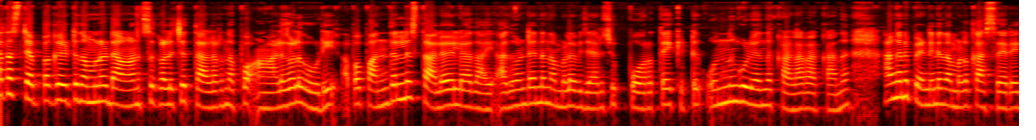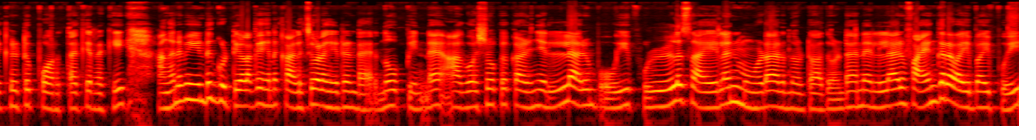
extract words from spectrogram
ലോകത്തില്ലാത്ത സ്റ്റെപ്പൊക്കെ ഇട്ട് നമ്മൾ ഡാൻസ് കളിച്ച് തളർന്നപ്പോൾ ആളുകൾ കൂടി. അപ്പോൾ പന്തലിൽ സ്ഥലമില്ലാതായി. അതുകൊണ്ട് തന്നെ നമ്മൾ വിചാരിച്ചു പുറത്തേക്കിട്ട് ഒന്നും കൂടി ഒന്ന് കളറാക്കാന്ന്. അങ്ങനെ പെണ്ണിനെ നമ്മൾ കസേരയൊക്കെ ഇട്ട് പുറത്താക്കി ഇറക്കി. അങ്ങനെ വീണ്ടും കുട്ടികളൊക്കെ ഇങ്ങനെ കളിച്ചു തുടങ്ങിയിട്ടുണ്ടായിരുന്നു. പിന്നെ ആഘോഷമൊക്കെ കഴിഞ്ഞ് എല്ലാവരും പോയി. ഫുള്ള് സൈലന്റ് മോഡായിരുന്നു കേട്ടോ. അതുകൊണ്ട് തന്നെ എല്ലാവരും ഭയങ്കര വൈബായി പോയി.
